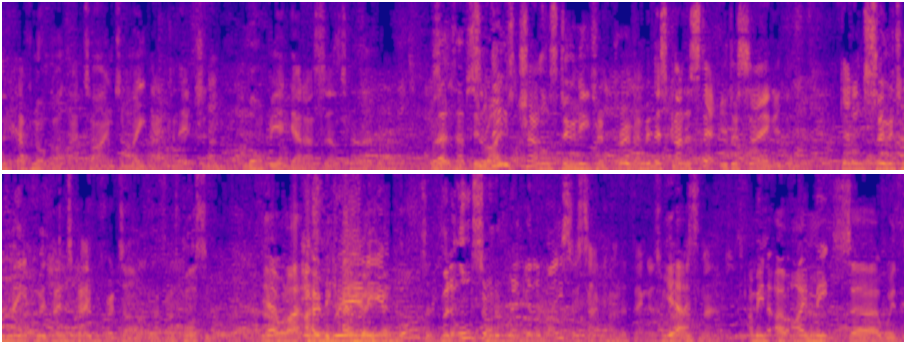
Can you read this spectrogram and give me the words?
we have not got that time to make that connection and lobby and get ourselves heard. Well, that's absolutely so right. these channels do need to improve. I mean, this kind of step you're just saying, it, getting Sue to meet with Vince Cable, for example, if that's possible. Yeah, well, I- I hope really important. But also on a regular basis, that kind of thing as well, Yeah, isn't it? I mean, I, I meet uh, with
